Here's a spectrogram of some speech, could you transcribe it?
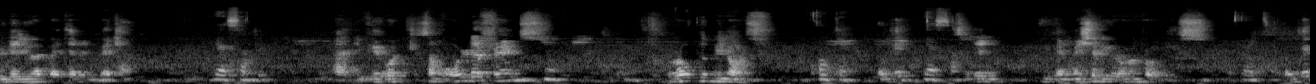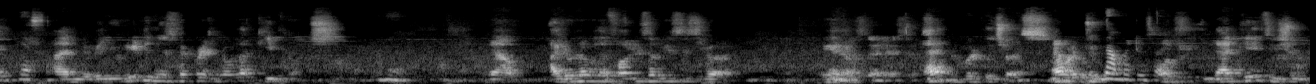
you deliver better and better. Yes, sir. And if you've got some older friends, Hmm. rope them in also. Okay. Okay? Yes, sir. So then you can measure your own progress. Right. Okay? Yes, sir. And when you read the newspapers and all that, keep notes. Hmm. Now, I don't know whether foreign service is your Yes, yes, yes. eh? Number two choice. number two. Number two, sir. Or in that case, you should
